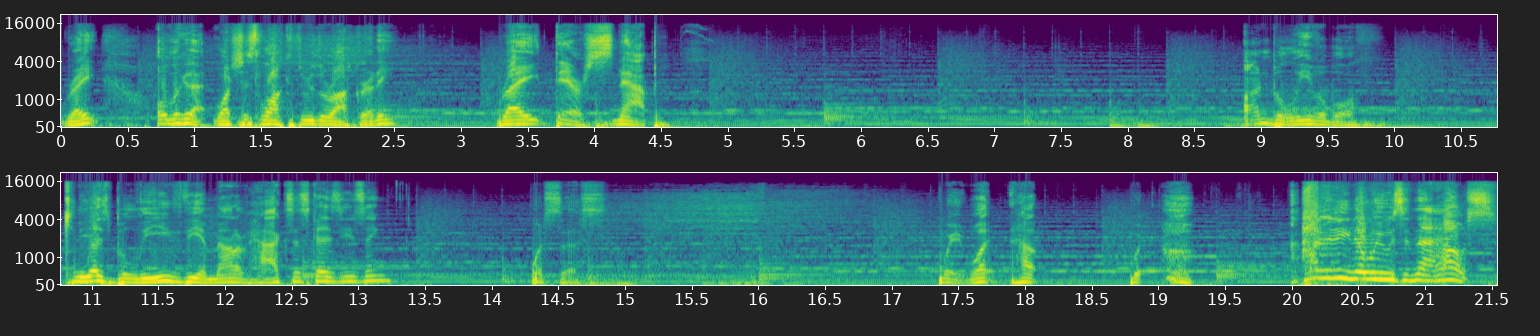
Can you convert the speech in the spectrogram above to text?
right? Oh, look at that. Watch this lock through the rock. Ready? Right there. Snap. Unbelievable. Can you guys believe the amount of hacks this guy's using? What's this? Wait, what? How? Wait. How did he know he was in that house?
